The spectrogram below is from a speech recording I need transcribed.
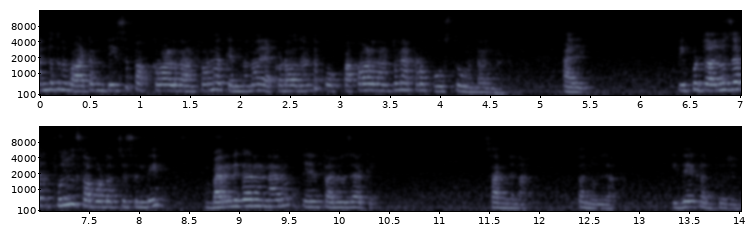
అందుకని వాటర్ని తీసి పక్క వాళ్ళ దాంట్లోనో కిందనో ఎక్కడో దాంట్లో పక్క వాళ్ళ దాంట్లోనో ఎక్కడో పోస్తూ ఉండాలన్నమాట. అది. ఇప్పుడు తనూజాకి ఫుల్ సపోర్ట్ వచ్చేసింది. భరణి గారు అన్నారు నేను తనూజాకి. సంజన తనూజ. ఇదే కన్ఫ్యూజన్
